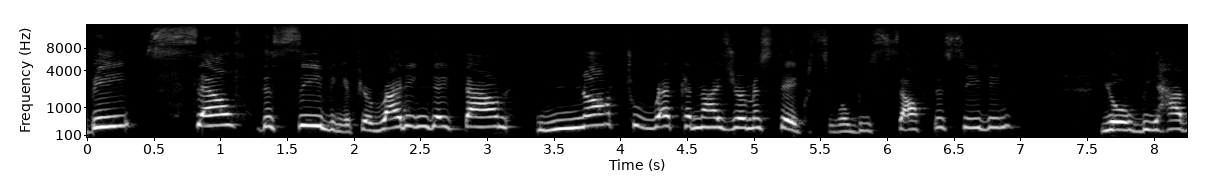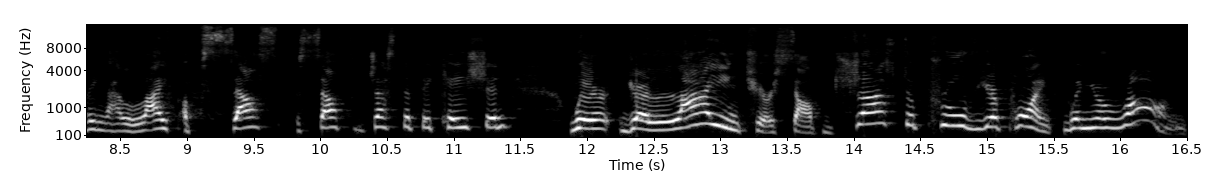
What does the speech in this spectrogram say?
be self-deceiving. If you're writing it down, not to recognize your mistakes will be self-deceiving. You'll be having a life of self, self-justification where you're lying to yourself just to prove your point when you're wrong.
